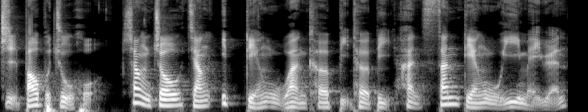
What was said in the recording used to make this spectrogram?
纸包不住火。上周将一点五万颗比特币和三点五亿美元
